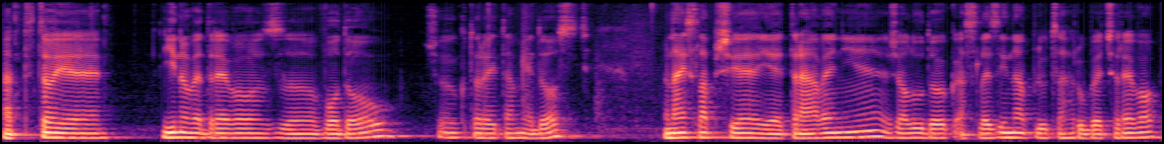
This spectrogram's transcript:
A to je jinové drevo s vodou, čo, ktorej tam je dosť. A najslabšie je trávenie, žalúdok a slezina, pľúca, hrubé črevo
